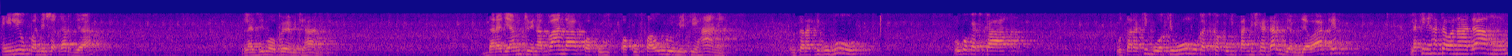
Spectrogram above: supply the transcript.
ili upandisha daraja lazima upewe mitihani daraja ya mtu inapanda kwa, ku, kwa kufaulu mitihani. Utaratibu huu uko katika utaratibu wa kiungu katika kumpandisha daraja mja wake lakini hata wanadamu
